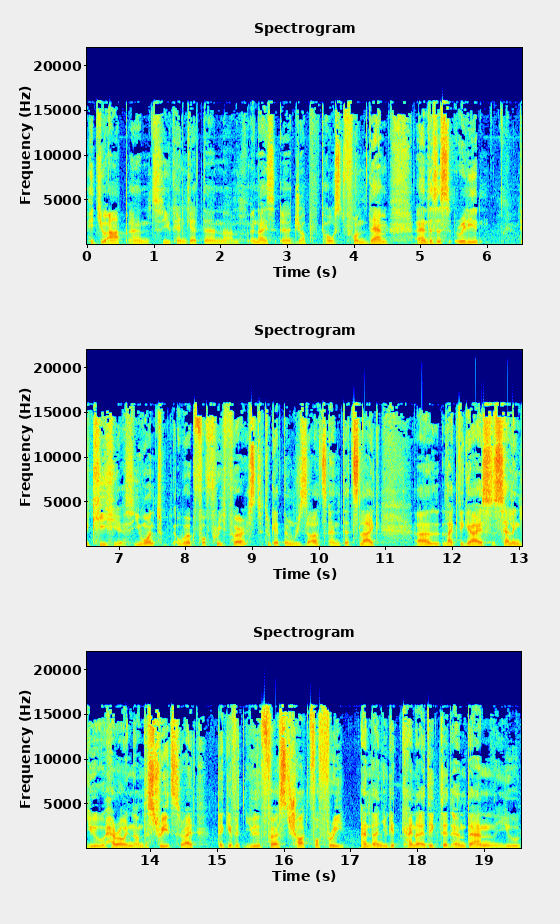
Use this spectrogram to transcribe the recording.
hit you up, and you can get then um, a nice uh, job post from them. And this is really the key here. You want to work for free first to get them results, and that's like uh, like the guys selling you heroin on the streets, right? They give it you the first shot for free, and then you get kind of addicted, and then you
